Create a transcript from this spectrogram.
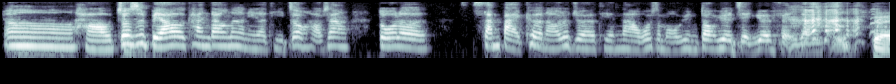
嗯，好，就是不要看到那个你的体重好像多了。三百克，然后就觉得天哪，为什么我运动越减越肥这样子？对，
